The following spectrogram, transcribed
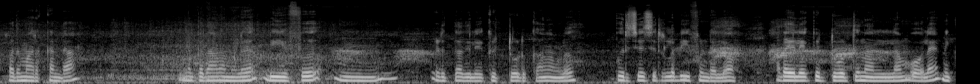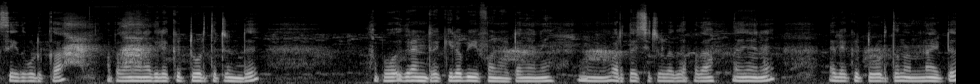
അപ്പോൾ അത് മറക്കണ്ട. പിന്നെ ഇപ്പോൾ ഇതാ നമ്മൾ ബീഫ് എടുത്ത് അതിലേക്ക് ഇട്ട് കൊടുക്കുക നമ്മൾ പൊരിച്ച് വെച്ചിട്ടുള്ള ബീഫ് ഉണ്ടല്ലോ അത് അതിലേക്ക് ഇട്ട് കൊടുത്ത് നല്ല പോലെ മിക്സ് ചെയ്ത് കൊടുക്കുക അപ്പോൾ ഞാൻ അതിലേക്ക് ഇട്ട് കൊടുത്തിട്ടുണ്ട്. അപ്പോൾ ഇത് രണ്ടര കിലോ ബീഫാണ് കേട്ടോ ഞാൻ വറുത്ത് വെച്ചിട്ടുള്ളത്. അപ്പോൾ അതാ അത് ഞാൻ അതിലേക്ക് ഇട്ട് കൊടുത്ത് നന്നായിട്ട്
